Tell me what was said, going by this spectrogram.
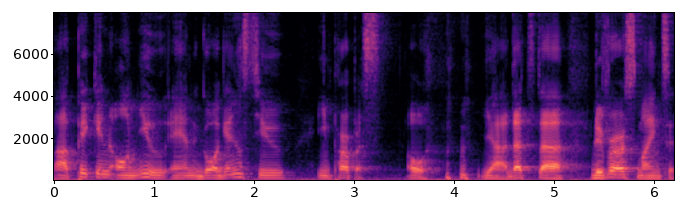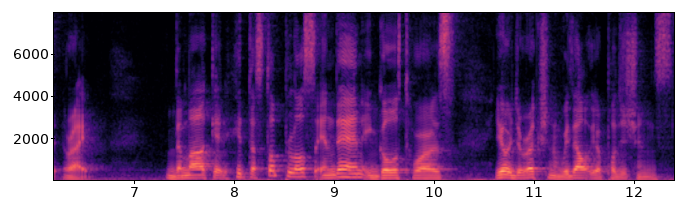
uh, picking on you and go against you in purpose. Oh, yeah, that's the reverse mindset, right? The market hit the stop loss and then it goes towards your direction without your positions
